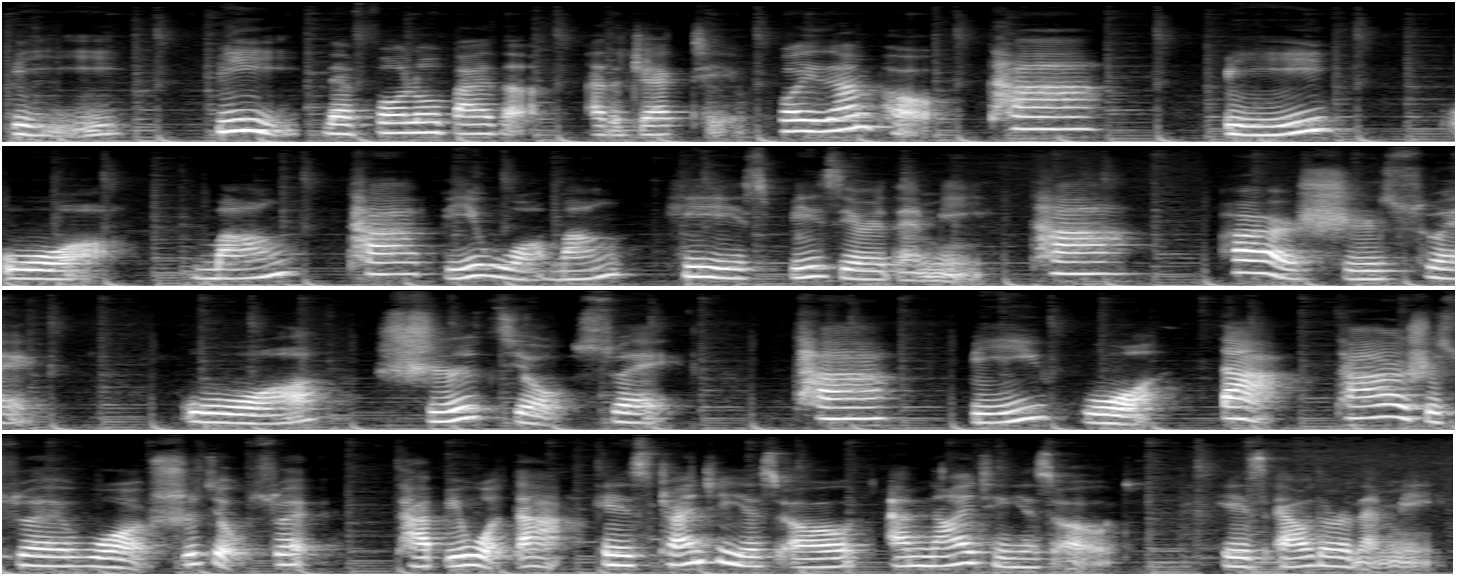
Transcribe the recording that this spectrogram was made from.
比, B, then followed by the adjective. For example, 他比我忙，他比我忙。He is busier than me. 他二十岁，我十九岁。他比我大。他二十岁，我十九岁。他比我大。He is twenty years old. I'm nineteen years old. He is elder than me.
